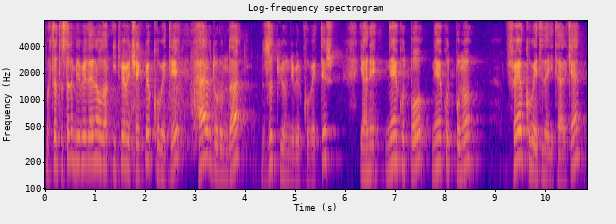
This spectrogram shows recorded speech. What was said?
Mıknatısların birbirlerine olan itme ve çekme kuvveti her durumda zıt yönlü bir kuvvettir. Yani N kutbu N kutbunu F kuvvetiyle iterken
